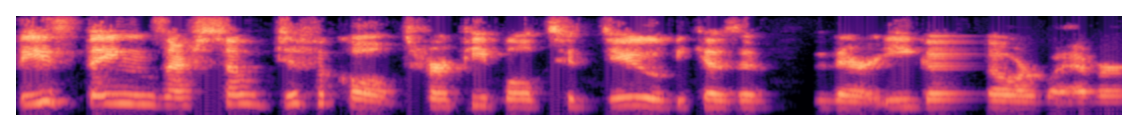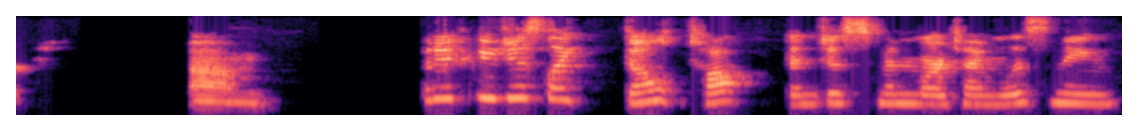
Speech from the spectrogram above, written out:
These things are so difficult for people to do because of their ego or whatever. Um, but if you just like don't talk and just spend more time listening,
